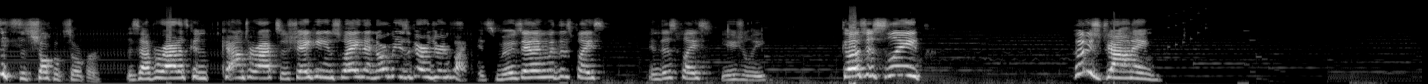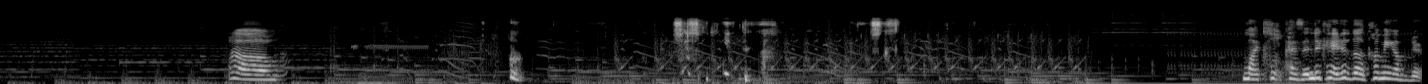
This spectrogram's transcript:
It's the shock absorber. This apparatus can counteracts the shaking and swaying that normally occurs during flight. It's smooth sailing with this place. In this place, usually. Go to sleep! Who's drowning? Oh. My clock has indicated the coming of new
